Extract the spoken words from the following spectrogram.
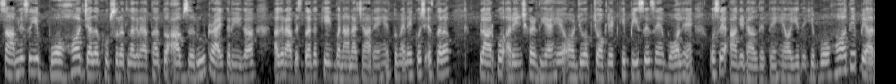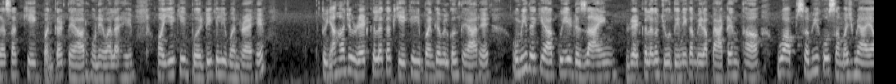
सामने से ये बहुत ज़्यादा खूबसूरत लग रहा था तो आप ज़रूर ट्राई करिएगा अगर आप इस तरह का केक बनाना चाह रहे हैं। तो मैंने कुछ इस तरह फ्लावर को अरेंज कर दिया है और जो अब चॉकलेट के पीसेस हैं, बॉल हैं, उसे आगे डाल देते हैं। और ये देखिए, बहुत ही प्यारा सा केक बनकर तैयार होने वाला है। और ये केक बर्थडे के लिए बन रहा है। तो यहाँ जो रेड कलर का केक है ये बनकर बिल्कुल तैयार है। उम्मीद है कि आपको ये डिज़ाइन रेड कलर का जो देने का मेरा पैटर्न था, वो आप सभी को समझ में आया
